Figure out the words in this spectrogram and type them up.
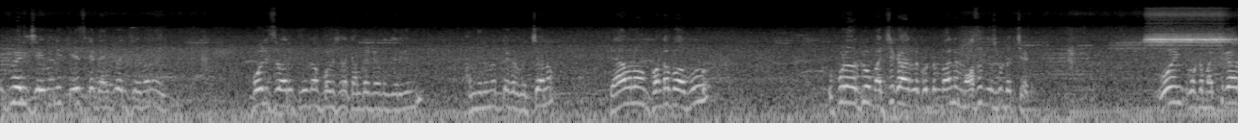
ఎంక్వైరీ చేయమని కేసు కట్టి ఎంక్వైరీ చేయమని పోలీసు వారి త్రిపుర పోలీసుల కంప్లైంట్ ఇవ్వడం జరిగింది. అందు నిమిత్తం ఇక్కడికి వచ్చాను. కేవలం కొండబాబు ఇప్పటివరకు మత్స్యకారుల కుటుంబాన్ని మోసం చేసుకుంటూ వచ్చాడు. ఓ ఒక మత్స్యకార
